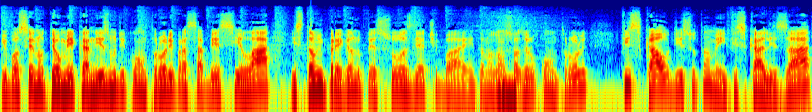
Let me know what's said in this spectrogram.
e você não ter um mecanismo de controle para saber se lá estão empregando pessoas de Atibaia. Então nós vamos uhum. fazer o controle fiscal disso também, fiscalizar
